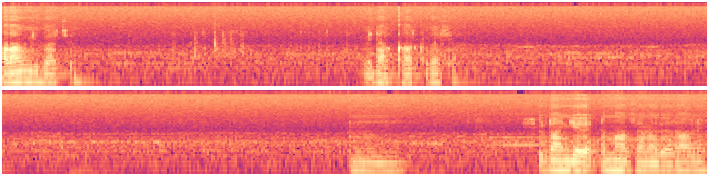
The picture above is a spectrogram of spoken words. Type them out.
Alan gibi açın. Bir dakika arkadaşlar. Hmm. Şuradan gerekli malzemeleri alayım.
